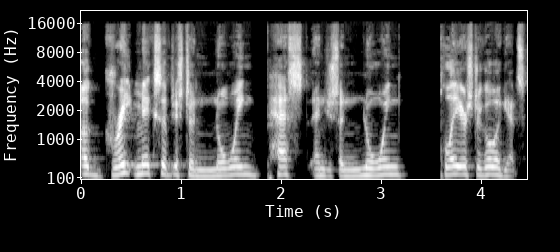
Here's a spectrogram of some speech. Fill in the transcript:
a great mix of just annoying pests and just annoying players to go against.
